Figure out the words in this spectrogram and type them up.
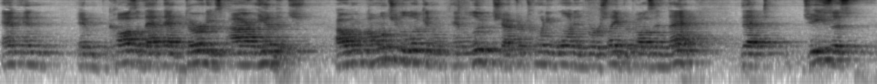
And, and, and because of that, that dirties our image. I want you to look in, in Luke chapter 21 and verse 8 because in that, that Jesus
